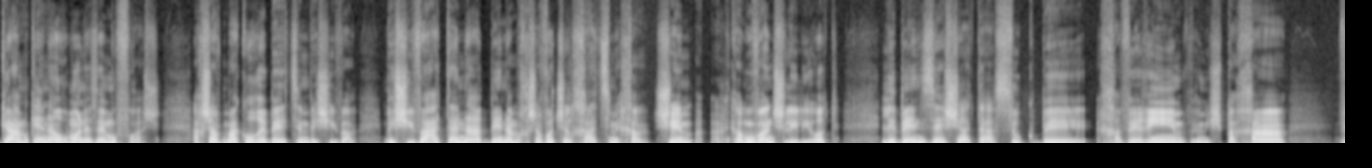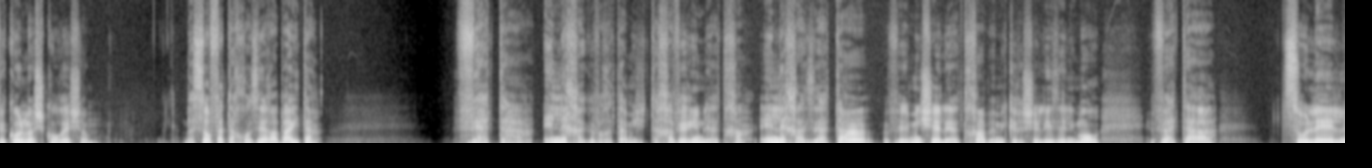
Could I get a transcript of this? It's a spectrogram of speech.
גם כן ההורמון הזה מופרש. עכשיו, מה קורה בעצם בשבעה? בשבעה נע בין המחשבות שלך עצמך, שהן כמובן שליליות, לבין זה שאתה עסוק בחברים ומשפחה וכל מה שקורה שם. בסוף אתה חוזר הביתה, ואתה, אין לך כבר את החברים לידך, אין לך, זה אתה ומי שלידך, במקרה שלי זה לימור, ואתה צולל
